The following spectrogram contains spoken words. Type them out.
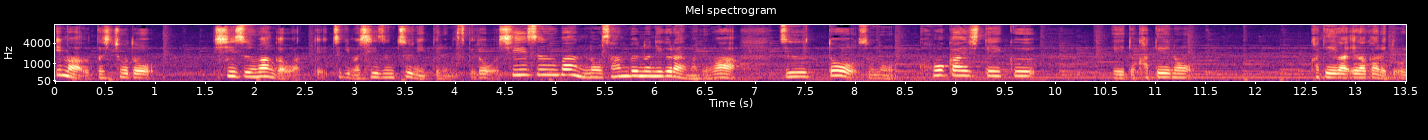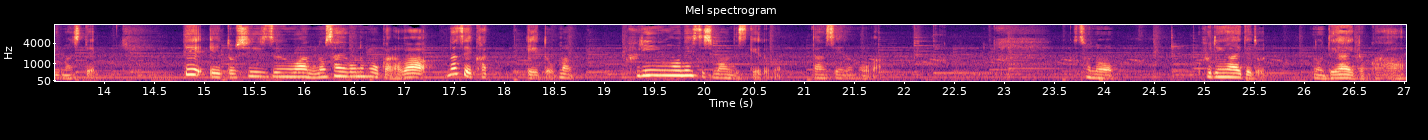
今私ちょうどシーズン1が終わって次はシーズン2に行ってるんですけどシーズン1の3分の2ぐらいまではずっとその崩壊していく、えーと家庭の過程が描かれておりましてで、えーと、シーズン1の最後の方からはなぜか、えーとまあ、不倫をねしてしまうんですけれども男性の方がその不倫相手との出会いとか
